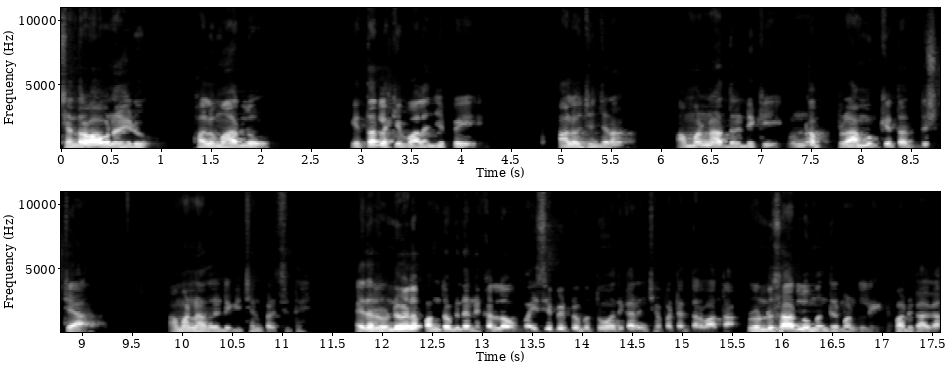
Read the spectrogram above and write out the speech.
చంద్రబాబు నాయుడు పలుమార్లు ఇతరులకు ఇవ్వాలని చెప్పి ఆలోచించిన అమర్నాథ్ రెడ్డికి ఉన్న ప్రాముఖ్యత దృష్ట్యా అమర్నాథ్ రెడ్డికి ఇచ్చిన పరిస్థితి. అయితే రెండు వేల పంతొమ్మిది ఎన్నికల్లో వైసీపీ ప్రభుత్వం అధికారం చేపట్టిన తర్వాత రెండు సార్లు మంత్రిమండలి ఏర్పాటు కాగా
